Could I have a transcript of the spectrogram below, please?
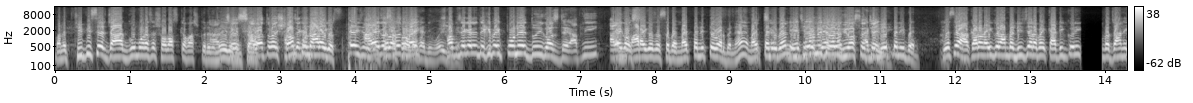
মানে থ্রি পিসের যা গুমর আছে সব আজকে ফাঁস করে এই আচ্ছা দেখেন সালা তো ভাই সব জায়গায় আড়াই গজ। এই যে আড়াই দেখেন, গজ সেলার হবে তো সব ভাই দেখাই সব জায়গায় দেখি ভাই পনে দুই গজ দেয়। আপনি আড়াই গজ। আড়াই গজ আছে ভাই মাইপা নিতে পারবেন হ্যাঁ মাইপা নিতে পারবেন। নিবেন। ঠিক আছে? কারণ এইগুলো আমরা নিজেরা ভাই কাটিং করি আমরা জানি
